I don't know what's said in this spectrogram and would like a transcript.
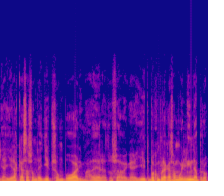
y allí las casas son de gypsum board y madera, tú sabes, que allí tú puedes comprar una casa muy linda, pero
